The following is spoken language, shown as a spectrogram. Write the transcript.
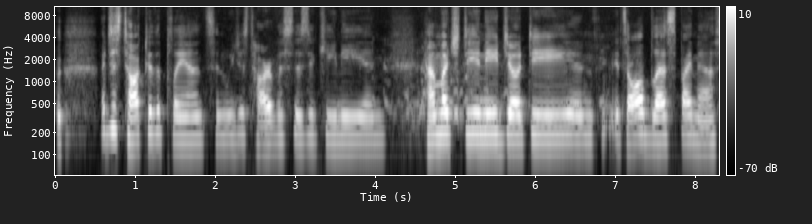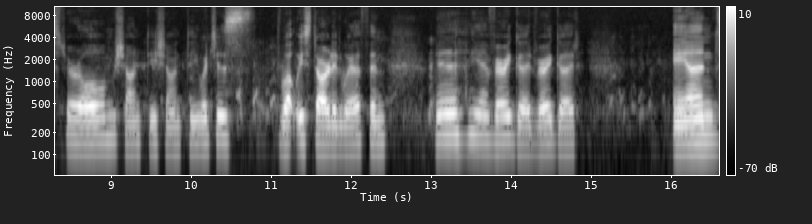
I just talk to the plants and we just harvest the zucchini and how much do you need, Jyoti? And it's all blessed by Master Om Shanti Shanti, which is what we started with. And yeah, yeah, very good, very good. And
